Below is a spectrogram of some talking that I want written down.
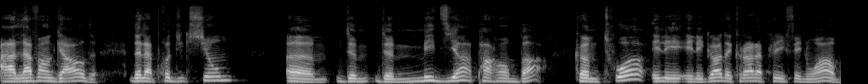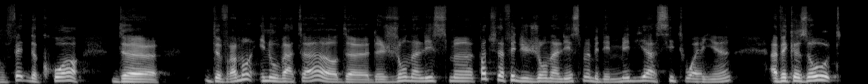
à l'avant-garde de la production euh, de, médias par en bas. Comme toi et les, gars de Crowd après noir, vous faites de quoi de, vraiment innovateurs, de, journalisme, pas tout à fait du journalisme, mais des médias citoyens. Avec eux autres,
